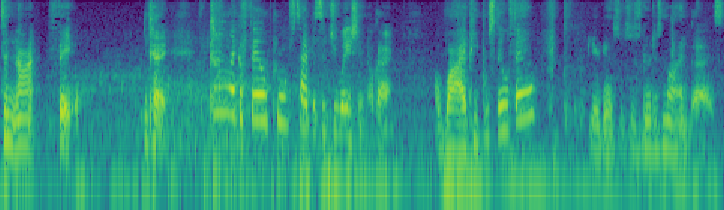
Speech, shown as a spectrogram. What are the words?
to not fail. Okay. Kind of like a fail proof type of situation. Okay. Why people still fail? Your guess is as good as mine, guys.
